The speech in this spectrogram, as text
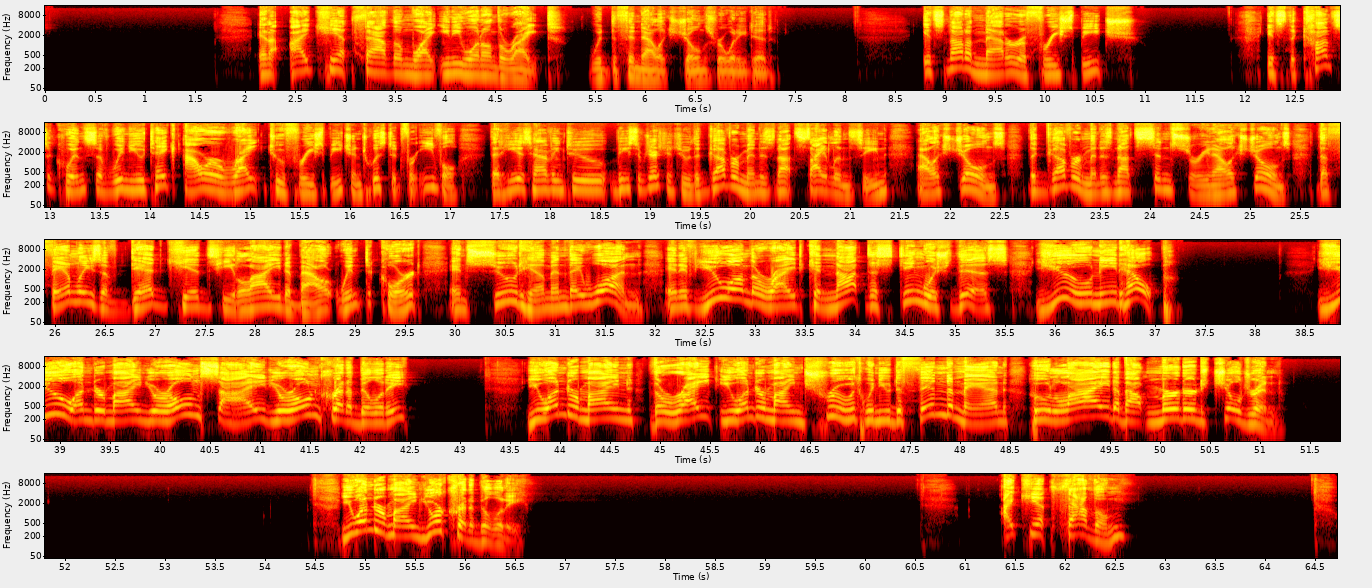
And I can't fathom why anyone on the right would defend Alex Jones for what he did. It's not a matter of free speech. It's the consequence of when you take our right to free speech and twist it for evil that he is having to be subjected to. The government is not silencing Alex Jones. The government is not censoring Alex Jones. The families of dead kids he lied about went to court and sued him and they won. And if you on the right cannot distinguish this, you need help you undermine your own side, your own credibility. You undermine the right, you undermine truth when you defend a man who lied about murdered children. You undermine your credibility. I can't fathom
